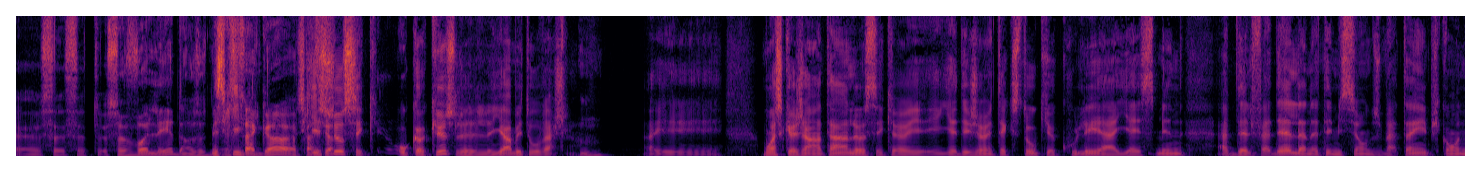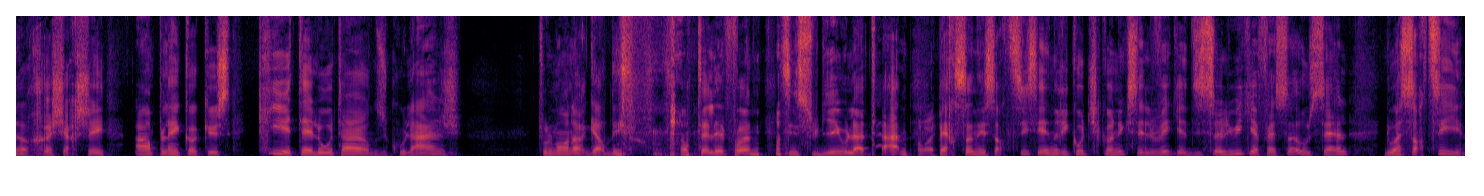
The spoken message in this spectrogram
euh, ce, volet dans une Mais ce qui- saga Ce qui est sûr, c'est qu'au caucus, le, le yab est aux vaches. là. Mhm. Et moi, ce que j'entends, là, c'est qu'il y a déjà un texto qui a coulé à Yasmine Abdel-Fadel dans notre émission du matin, puis qu'on a recherché en plein caucus qui était l'auteur du coulage. Tout le monde a regardé son, téléphone, ses souliers ou la table. Ouais. Personne n'est sorti. C'est Enrico Ciccone qui s'est levé, qui a dit celui qui a fait ça ou celle doit sortir.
